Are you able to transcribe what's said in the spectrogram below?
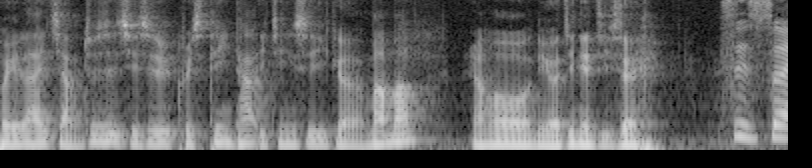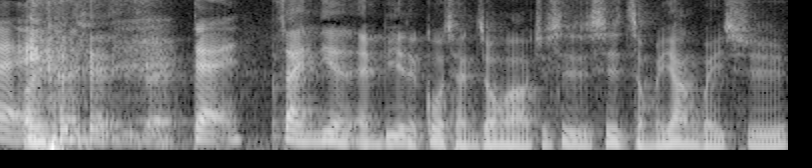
回来讲，就是其实 Christine 她已经是一个妈妈，然后女儿今年几岁？四岁。哦，女儿今年四岁。对，在念 MBA 的过程中啊，就是是怎么样维持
